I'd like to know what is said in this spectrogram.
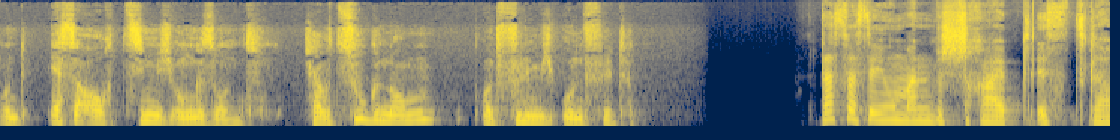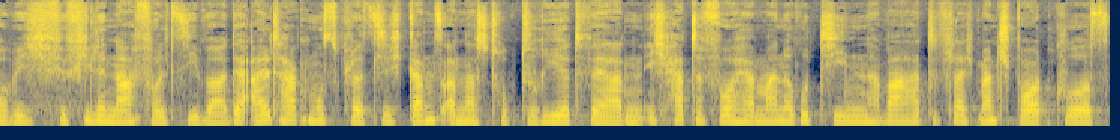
und esse auch ziemlich ungesund. Ich habe zugenommen und fühle mich unfit. Das, was der junge Mann beschreibt, ist, glaube ich, für viele nachvollziehbar. Der Alltag muss plötzlich ganz anders strukturiert werden. Ich hatte vorher meine Routinen, war, hatte vielleicht meinen Sportkurs,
